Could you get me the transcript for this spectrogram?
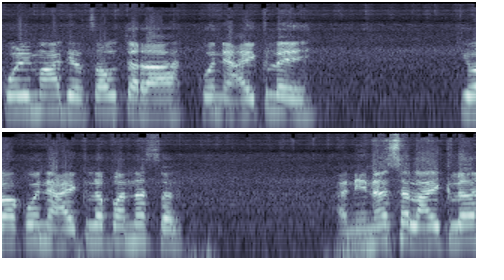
कोळी महादेव चौतारा कोणी ऐकलं आहे किंवा कोणी ऐकलं पण नसेल? आणि नसेल ऐकलं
